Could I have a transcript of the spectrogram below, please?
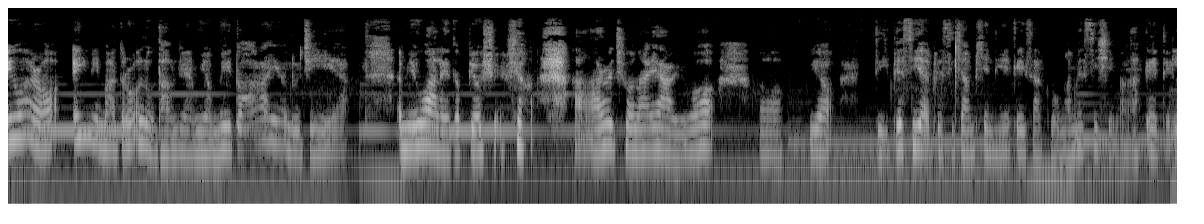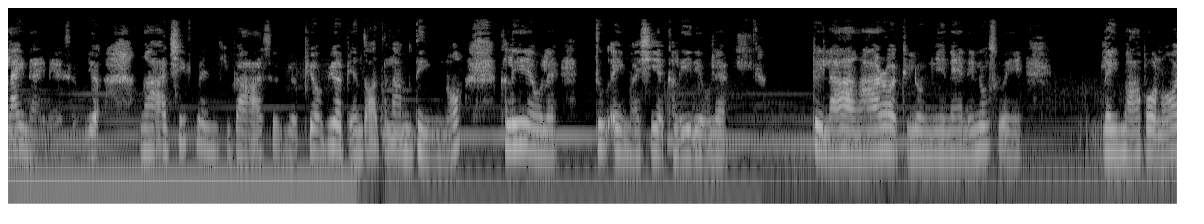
ပြီးတော့အိမ်နေမှာတို့အဲ့လိုထောင်းကြံပြီးတော့မေးသွားရလူကြီးရဲ့အမျိုးကလည်းတော့ပြောရွှင်ပြောဟာငါတို့ချုံလိုက်ရပြီပေါ့ဟောပြီးတော့ဒီပစ္စည်းရပစ္စည်းကြောင့်ဖြစ်နေတဲ့ကိစ္စကိုငါမျက်စိရှိမှာငါကဲတင်လိုက်နိုင်တယ်ဆိုပြီးတော့ငါ achievement ကြီးပါဆိုပြီးတော့ပြောပြီးတော့ပြန်သွားသလားမသိဘူးเนาะကလေးတွေကိုလည်းသူ့အိမ်မှာရှိတဲ့ကလေးတွေကိုလည်းတွေ့လားငါကတော့ဒီလိုမြင်နေနင်တို့ဆိုရင်လိမ်မာပေါ့နော်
